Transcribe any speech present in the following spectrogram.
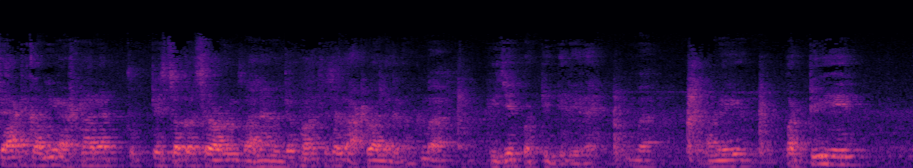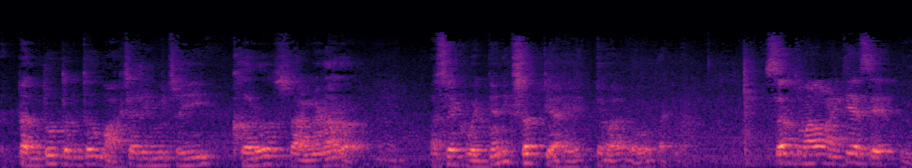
त्या ठिकाणी असणाऱ्या ते सगळं सराउंडिंग झाल्यानंतर मला ते सगळं आठवायला लागलं. की जे पट्टीत दिलेलं आहे. आणि पट्टी हे तंतोतंत मागच्या जन्मीचंही खरं सांगणार असं एक वैज्ञानिक सत्य आहे ते मला बरोबर वाटलं सर तुम्हाला माहिती असेल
